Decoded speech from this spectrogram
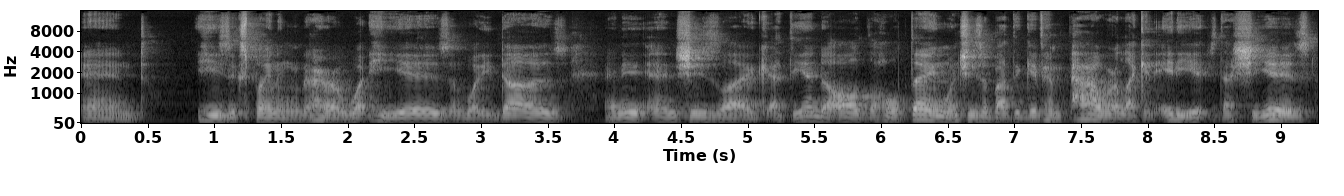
and he's explaining to her what he is and what he does, and he, and she's like at the end of all the whole thing when she's about to give him power like an idiot that she is,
